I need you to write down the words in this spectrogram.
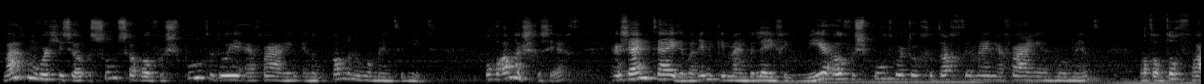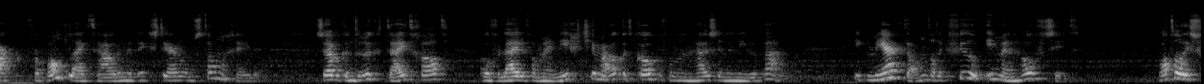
Waarom word je zo, soms zo overspoeld door je ervaring en op andere momenten niet? Of anders gezegd, er zijn tijden waarin ik in mijn beleving meer overspoeld word door gedachten en mijn ervaring in het moment, wat dan toch vaak verband lijkt te houden met externe omstandigheden. Zo heb ik een drukke tijd gehad, overlijden van mijn nichtje, maar ook het kopen van een huis en een nieuwe baan. Ik merk dan dat ik veel in mijn hoofd zit. Wat al, is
